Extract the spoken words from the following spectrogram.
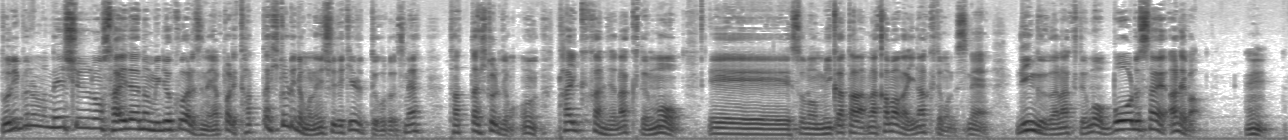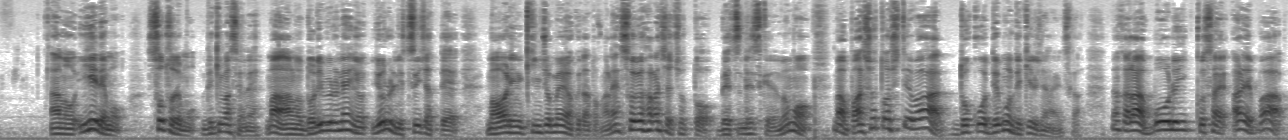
ドリブルの練習の最大の魅力はですね、やっぱりたった一人でも練習できるってことですね。たった一人でも、うん、体育館じゃなくても、えー、その味方、仲間がいなくてもですね、リングがなくても、ボールさえあれば、うん、あの、家でも、外でもできますよね。まあ、あの、ドリブルね、夜についちゃって、周りに近所迷惑だとかね、そういう話はちょっと別ですけれども、まあ、場所としては、どこでもできるじゃないですか。だから、ボール1個さえあれば、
